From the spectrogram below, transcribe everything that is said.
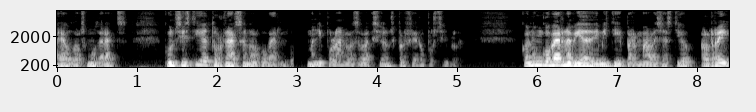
hereu dels moderats, consistia a tornar-se'n al govern, manipulant les eleccions per fer-ho possible. Quan un govern havia de dimitir per mala gestió, el rei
